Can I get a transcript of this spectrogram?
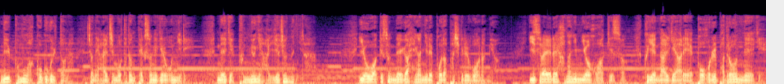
네 부모와 고국을 떠나 전에 알지 못하던 백성에게로 온 일이 내게 분명히 알려졌느니라. 여호와께서 내가 행한 일에 보답하시기를 원하며 이스라엘의 하나님 여호와께서 그의 날개 아래에 보호를 받으러 온 내게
